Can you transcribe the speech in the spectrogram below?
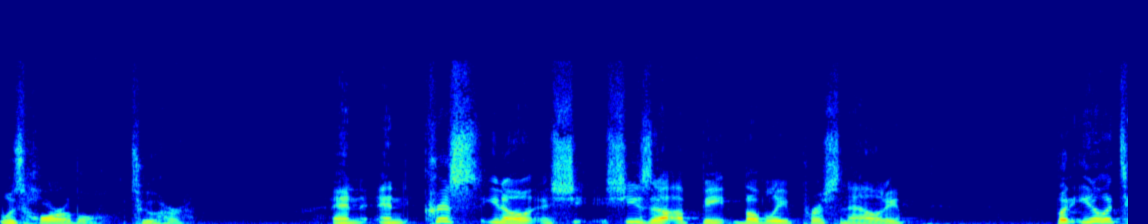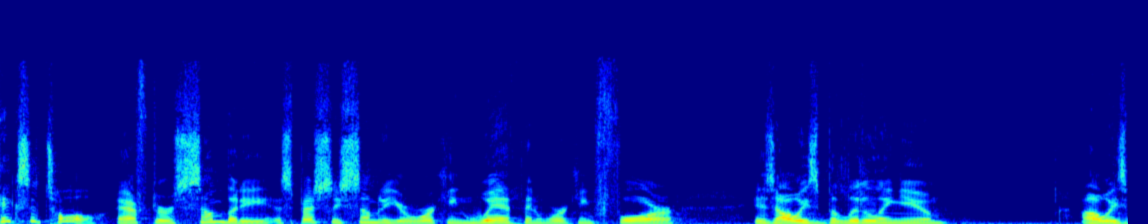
was horrible to her. And and Chris, you know, she she's an upbeat, bubbly personality. But you know, it takes a toll after somebody, especially somebody you're working with and working for, is always belittling you, always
